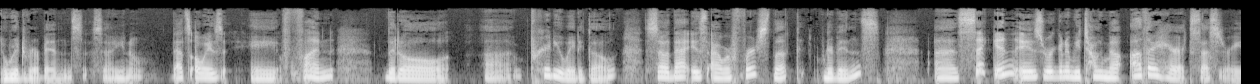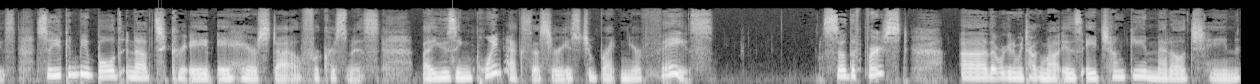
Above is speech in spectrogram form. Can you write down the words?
with ribbons. So you know that's always a fun little uh, pretty way to go. So that is our first look, ribbons. Uh, second is we're going to be talking about other hair accessories. So you can be bold enough to create a hairstyle for Christmas by using point accessories to brighten your face. So the first uh, that we're going to be talking about is a chunky metal chain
